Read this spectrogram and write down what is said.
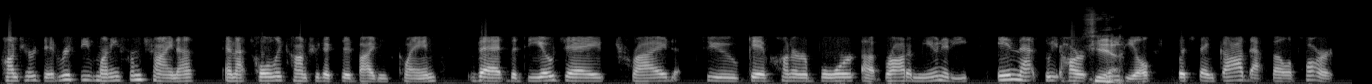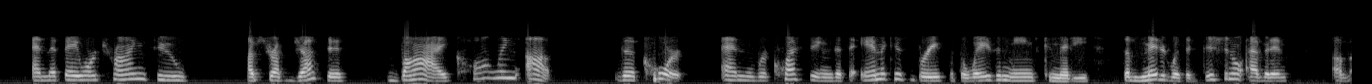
Hunter did receive money from China, and that totally contradicted Biden's claim that the DOJ tried to give Hunter board, uh, broad immunity in that sweetheart Yeah. deal, which thank God that fell apart, and that they were trying to obstruct justice by calling up the court and requesting that the amicus brief that the Ways and Means Committee submitted with additional evidence of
